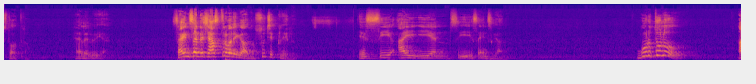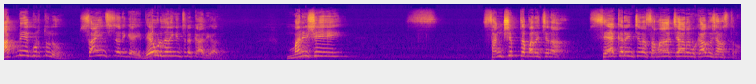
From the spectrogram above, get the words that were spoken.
స్తోత్రం. హెలలుయ సైన్స్ అంటే శాస్త్రం అని కాదు సూచక్రియలు. ఎస్సిఐఈఎన్సి సైన్స్ కాదు. గుర్తులు ఆత్మీయ గుర్తులు సైన్స్ జరిగాయి దేవుడు జరిగించిన కార్యాలు. మనిషి సంక్షిప్తపరిచిన సేకరించిన సమాచారం కాదు శాస్త్రం.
